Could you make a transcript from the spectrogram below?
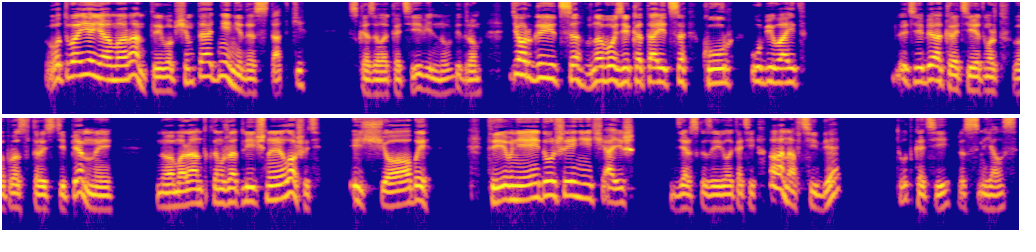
— У твоей амаранты, в общем-то, одни недостатки, — сказала Кати, вильнув бедром. — Дергается, в навозе катается, кур убивает. Для тебя, Кати это может вопрос второстепенный, но Амарант к тому же отличная лошадь. Еще бы! Ты в ней души не чаешь, — дерзко заявила Кати. А она в тебе? Тут Кати рассмеялась.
